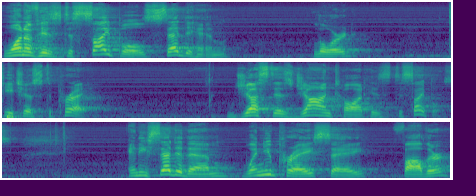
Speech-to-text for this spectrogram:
one of his disciples said to him, "Lord, teach us to pray." Just as John taught his disciples. And he said to them, When you pray, say, Father,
